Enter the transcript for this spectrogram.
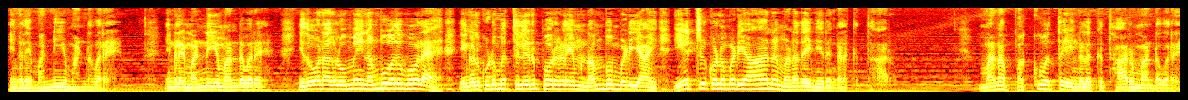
எங்களை மன்னியும் ஆண்டவரே. எங்களை மன்னியும் ஆண்டவரே. இதோ நாங்கள் உண்மை நம்புவது போல எங்கள் குடும்பத்தில் இருப்பவர்களையும் நம்பும்படியாய் ஏற்றுக்கொள்ளும்படியான மனதை நீர் எங்களுக்கு தாரும். மனப்பக்குவத்தை எங்களுக்கு தாரும் ஆண்டவரே.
